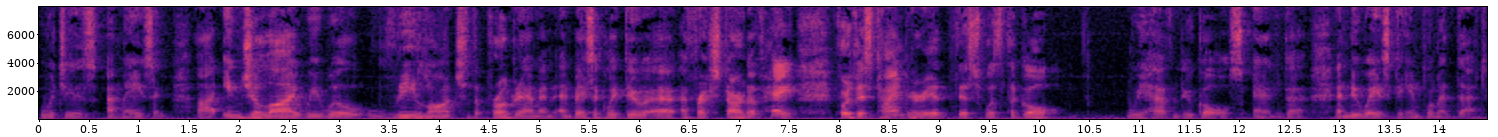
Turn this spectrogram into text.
which is amazing. Uh, in July, we will relaunch the program and, and basically do a, a, fresh start of hey, for this time period, this was the goal we have new goals and uh, and new ways to implement that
